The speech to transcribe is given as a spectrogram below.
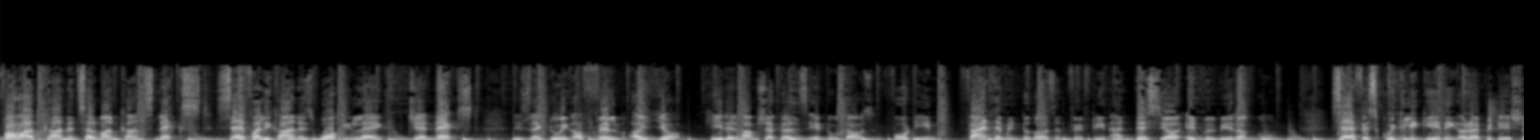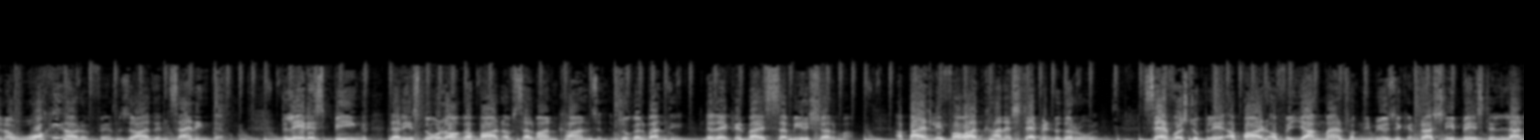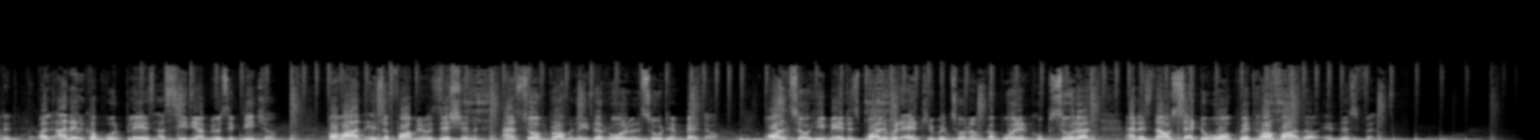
Fawad Khan and Salman Khan's next. Saif Ali Khan is walking like Gen Next. It's like doing a film a year. He did Humshakals in 2014, Phantom in 2015, and this year it will be Rangoon. Saif is quickly gaining a reputation of walking out of films rather than signing them. The latest being that he is no longer part of Salman Khan's Jugalbandi, directed by Sameer Sharma. Apparently, Fawad Khan has stepped into the role. Saif was to play a part of a young man from the music industry based in London, while Anil Kapoor plays a senior music teacher. Fawad is a former musician and so probably the role will suit him better. Also, he made his Bollywood entry with Sonam Kapoor in Khoobsurat and is now set to work with her father in this film.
